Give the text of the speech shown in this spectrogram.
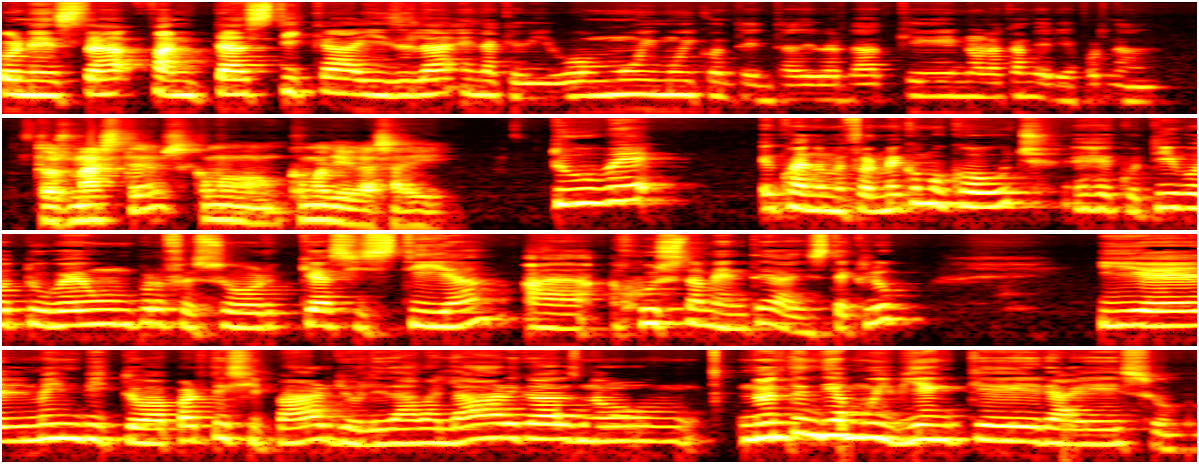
con esta fantástica isla en la que vivo muy, muy contenta. De verdad que no la cambiaría por nada. ¿Tus másters? ¿Cómo, ¿Cómo llegas ahí? Tuve cuando me formé como coach ejecutivo, tuve un profesor que asistía justamente a este club y él me invitó a participar, yo le daba largas, no, no entendía muy bien qué era eso,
